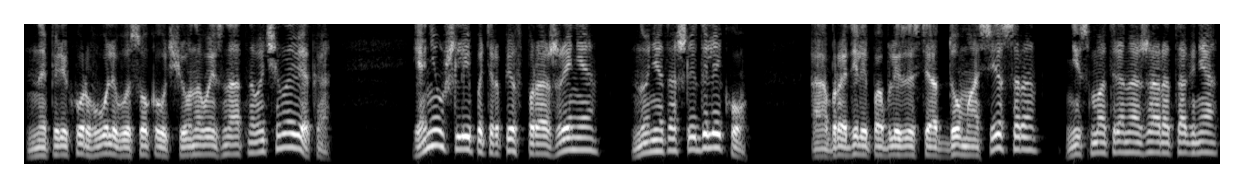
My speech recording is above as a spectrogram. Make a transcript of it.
наперекор воле высокоученого и знатного человека. И они ушли, потерпев поражение, но не отошли далеко, а бродили поблизости от дома асессора, несмотря на жар от огня,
